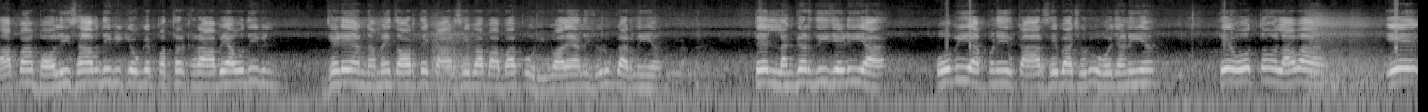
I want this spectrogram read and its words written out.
ਆਪਾਂ ਬੌਲੀ ਸਾਹਿਬ ਦੀ ਵੀ, ਕਿਉਂਕਿ ਪੱਥਰ ਖਰਾਬ ਆ, ਉਹਦੀ ਵੀ ਜਿਹੜੇ ਆ ਨਵੇਂ ਤੌਰ ਤੇ ਕਾਰ ਸੇਵਾ ਬਾਬਾ ਭੂਰੀ ਵਾਲਿਆਂ ਨੇ ਸ਼ੁਰੂ ਕਰਨੀ ਆ। ਤੇ ਲੰਗਰ ਦੀ ਜਿਹੜੀ ਆ ਉਹ ਵੀ ਆਪਣੀ ਕਾਰ ਸੇਵਾ ਸ਼ੁਰੂ ਹੋ ਜਾਣੀ ਆ। ਤੇ ਉਹ ਤੋਂ ਇਲਾਵਾ ਇਹ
